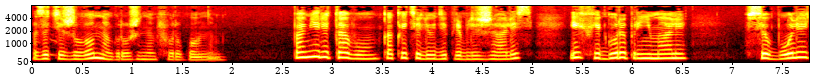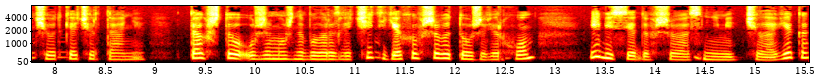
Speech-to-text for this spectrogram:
за тяжело нагруженным фургоном. По мере того, как эти люди приближались, их фигуры принимали все более четкие очертания, так что уже можно было различить ехавшего тоже верхом и беседовавшего с ними человека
